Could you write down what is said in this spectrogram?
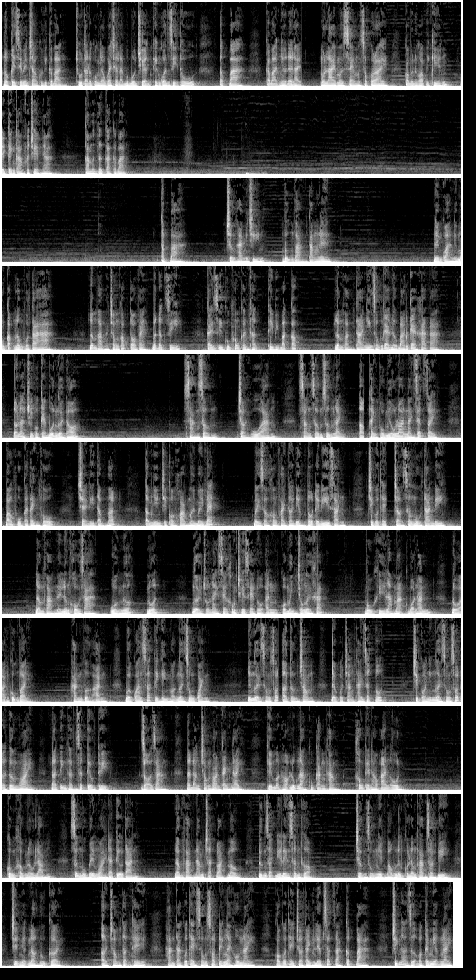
Ok xin bên chào quý vị các bạn. Chúng ta được cùng nhau quay trở lại bộ bộ truyện Thiên quân dị thú Tập 3 Các bạn nhớ để lại một like, một share, một subscribe Còn một góp ý kiến để kênh càng phát triển nha. Cảm ơn tất cả các bạn. Tập 3 chương 29 Vững vàng tăng lên. Liên quan đến một cọng lông của ta à? Lâm Phàm ở trong góc tỏ vẻ bất đắc dĩ. Cái gì cũng không cẩn thận Thì bị bắt cóc. Lâm Phàm ta nhìn giống kẻ lừa bán kẻ khác à? Đó là chuyện của kẻ buôn người đó. Sáng sớm Trời u ám. Sáng sớm sương lạnh Ở thành phố Miếu Loan này rất dày Bao phủ cả thành phố. Trẻ đi tầm mắt Tầm nhìn chỉ còn khoảng mười mấy mét. Bây giờ không phải thời điểm tốt để đi săn Chỉ có thể chờ sương mù tan đi. Lâm Phàm lấy lương khô già, Uống nước, nuốt. Người chỗ này sẽ không chia sẻ đồ ăn của mình cho người khác. Vũ khí là mạng của bọn hắn, Đồ ăn cũng vậy. Hắn vừa ăn, Vừa quan sát tình hình mọi người xung quanh. Những người sống sót ở tường trong Đều có trạng thái rất tốt. Chỉ có những người sống sót ở tường ngoài Là tinh thần rất tiểu tụy. Rõ ràng là đang trong hoàn cảnh này, Khiến bọn họ lúc nào cũng căng thẳng, Không thể nào an ổn. Cũng không lâu lắm, Sương mù bên ngoài đã tiêu tán. Lâm Phàm nắm chặt đoàn mâu Đứng dậy đi lên sân thượng. Trường Dũng nhìn bóng lưng của Lâm Phàm rời đi, Trên miệng nở nụ cười. Ở trong tận thế, Hắn ta có thể sống sót đến ngày hôm nay, Còn có thể trở thành liệp sát giả cấp 3 Chính là dựa vào cái miệng này.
